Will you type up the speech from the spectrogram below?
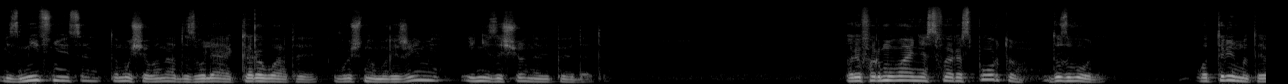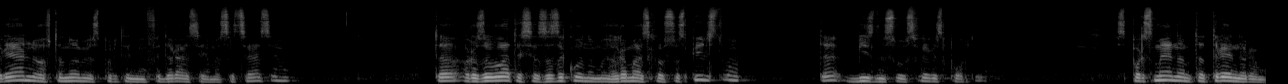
і зміцнюється, тому що вона дозволяє керувати в ручному режимі і ні за що не відповідати. Реформування сфери спорту дозволить отримати реальну автономію спортивним федераціям асоціаціям та розвиватися за законами громадського суспільства та бізнесу у сфері спорту спортсменам та тренерам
